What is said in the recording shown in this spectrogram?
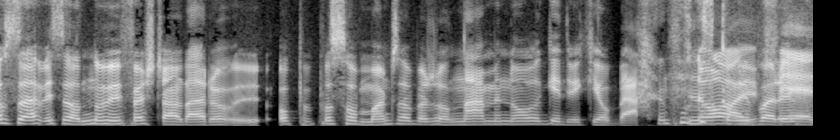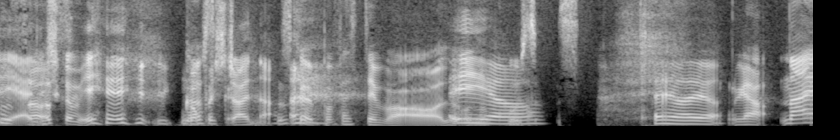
Og så er vi sånn, når vi først er der og oppe på sommeren, så er det bare sånn Nei, men nå gidder vi ikke jobbe. Nå skal har vi bare ferie. Nå skal vi gå på skal- stranda. Nå skal vi på festival og Ja. kose oss. Ja, ja. Ja. Nei,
